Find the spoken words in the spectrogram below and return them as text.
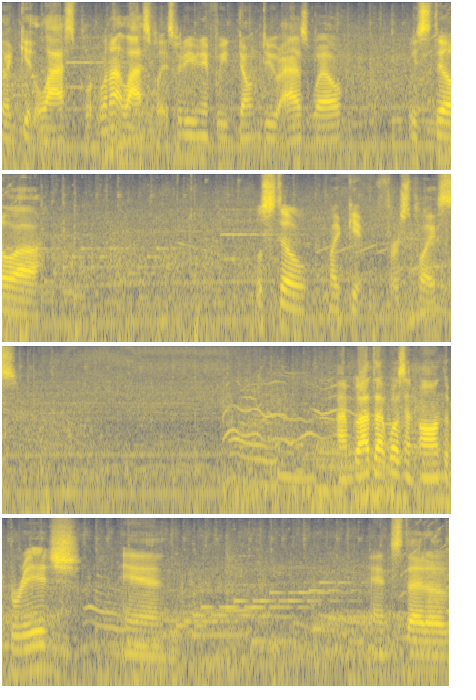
like get last, well not last place, but even if we don't do as well we still uh we'll still like get first place. I'm glad that wasn't on the bridge and instead of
